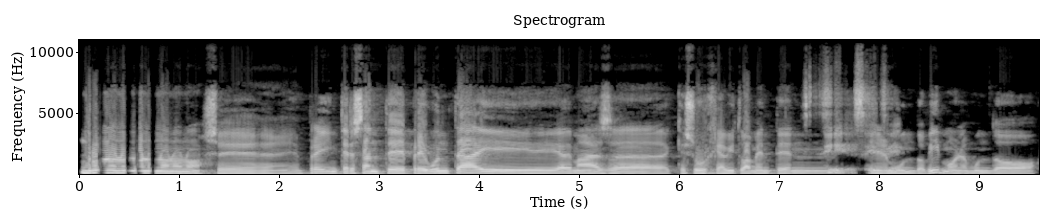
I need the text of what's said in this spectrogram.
No, no, no, no, no, no, no. Siempre interesante pregunta y además eh, que surge habitualmente en, sí, sí, en el sí. mundo BIM o en el mundo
